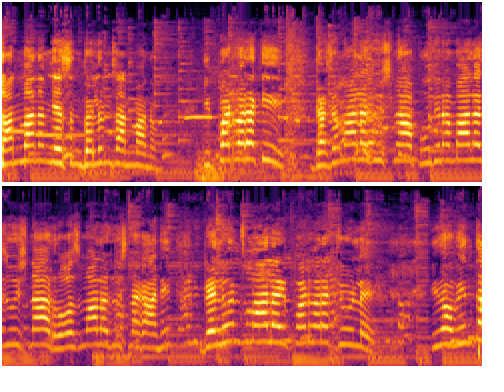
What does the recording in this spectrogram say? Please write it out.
సన్మానం చేస్తుంది బెలూన్ సన్మానం. ఇప్పటి వరకు గజమాల చూసినా పుదీన మాల చూసినా రోజ్ మాల చూసినా కానీ బెలూన్స్ మాల ఇప్పటి వరకు చూడలే. ఇదో వింత.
